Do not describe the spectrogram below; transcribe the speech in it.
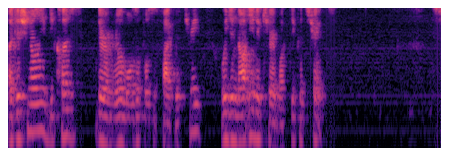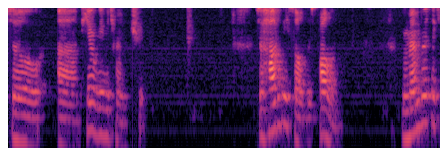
Additionally, because there are no multiples of 5 or 3, we do not need to care about the constraints. So um, here we return true. So how do we solve this problem? Remember, the,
